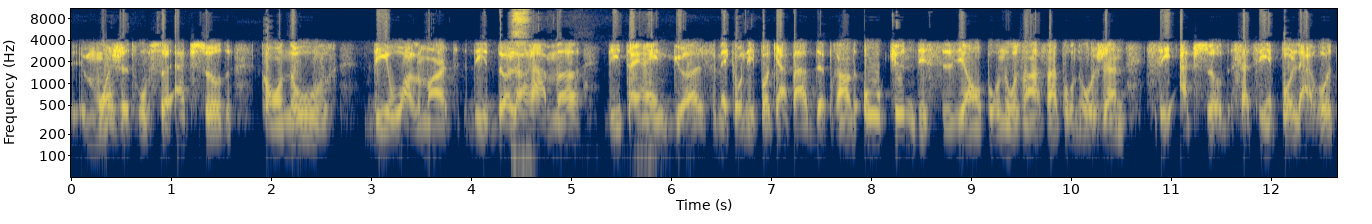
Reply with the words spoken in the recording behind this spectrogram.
euh, moi, je trouve ça absurde qu'on ouvre des Walmart, des Dollarama, des terrains de golf, mais qu'on n'est pas capable de prendre aucune décision pour nos enfants, pour nos jeunes, c'est absurde. Ça tient pas la route.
